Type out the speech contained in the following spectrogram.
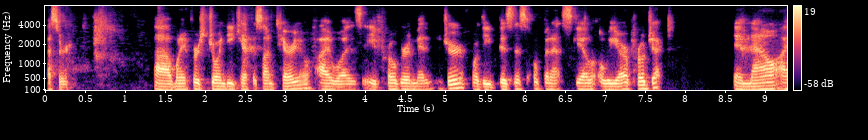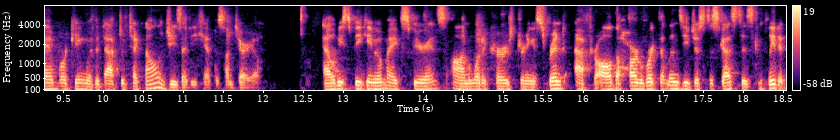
Professor. Uh, when I first joined eCampus Ontario, I was a program manager for the Business Open at Scale OER project, and now I am working with adaptive technologies at eCampus Ontario. I'll be speaking about my experience on what occurs during a sprint after all the hard work that Lindsay just discussed is completed.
